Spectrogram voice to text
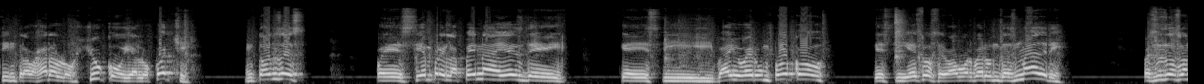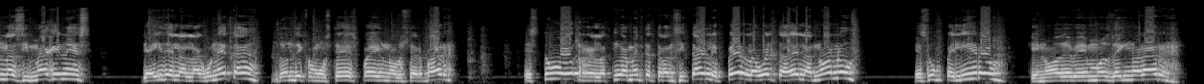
sin trabajar a los chuco y a los coche. Entonces, pues siempre la pena es de que si va a llover un poco, que si eso se va a volver un desmadre. Pues esas son las imágenes de ahí de la laguneta, donde como ustedes pueden observar, estuvo relativamente transitable, pero la vuelta de la nono es un peligro que no debemos de ignorar.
